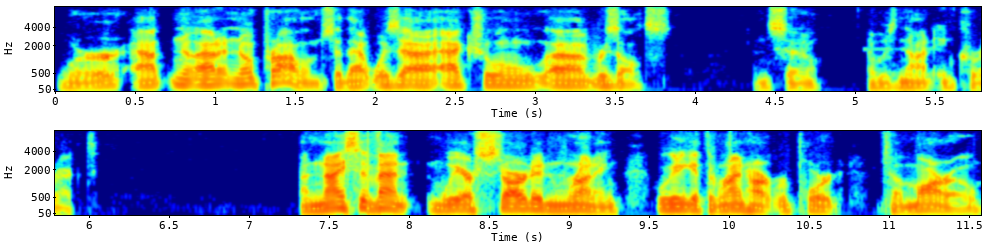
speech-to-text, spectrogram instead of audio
were out no out at no problem. So that was uh, actual uh, results, and so I was not incorrect. A nice event. We are started and running. We're going to get the Reinhardt report tomorrow.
